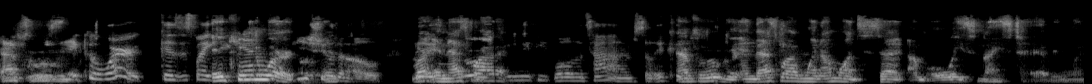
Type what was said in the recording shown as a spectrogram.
absolutely, it could work because it's like it can work. Issue though, right? And that's why I meet people all the time, so it could absolutely. Work. And that's why when I'm on set, I'm always nice to everyone,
